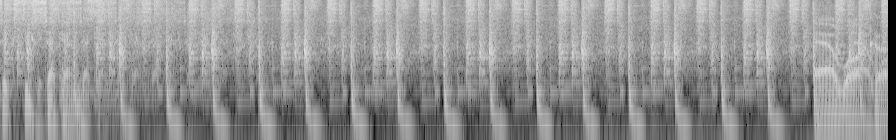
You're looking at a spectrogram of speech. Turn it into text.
60 seconds. Airwalker.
